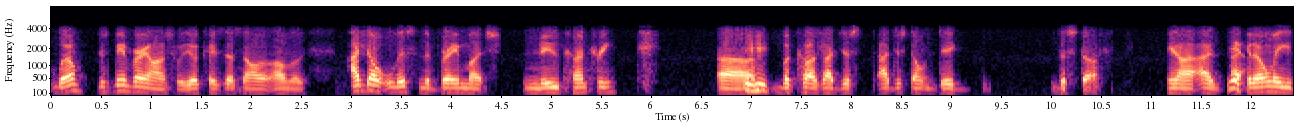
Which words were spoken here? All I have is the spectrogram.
well, just being very honest with you, okay, so that's not all. I don't listen to very much new country uh, Mhm. because I just I just don't dig the stuff. You know, I I Yeah. can only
